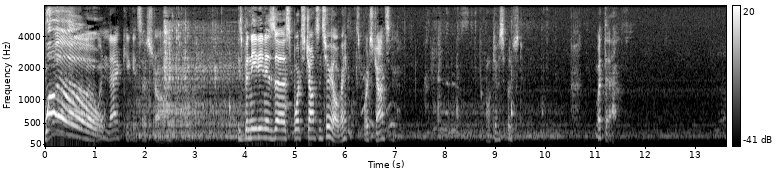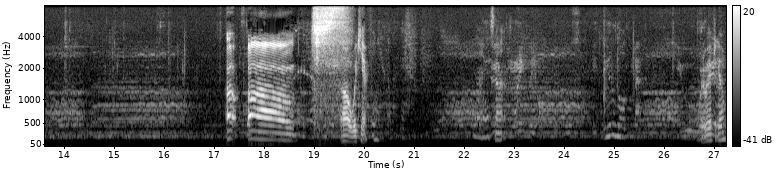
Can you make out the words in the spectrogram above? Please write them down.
Whoa! When did that kid get so strong? He's been eating his uh, Sports Johnson cereal, right? Sports Johnson. Oh, give us a boost. What the? Oh, oh. Oh, we can't. No, it's not. Where do we have to go?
